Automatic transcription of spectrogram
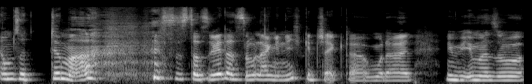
umso dümmer ist es, dass wir das so lange nicht gecheckt haben oder halt irgendwie immer so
